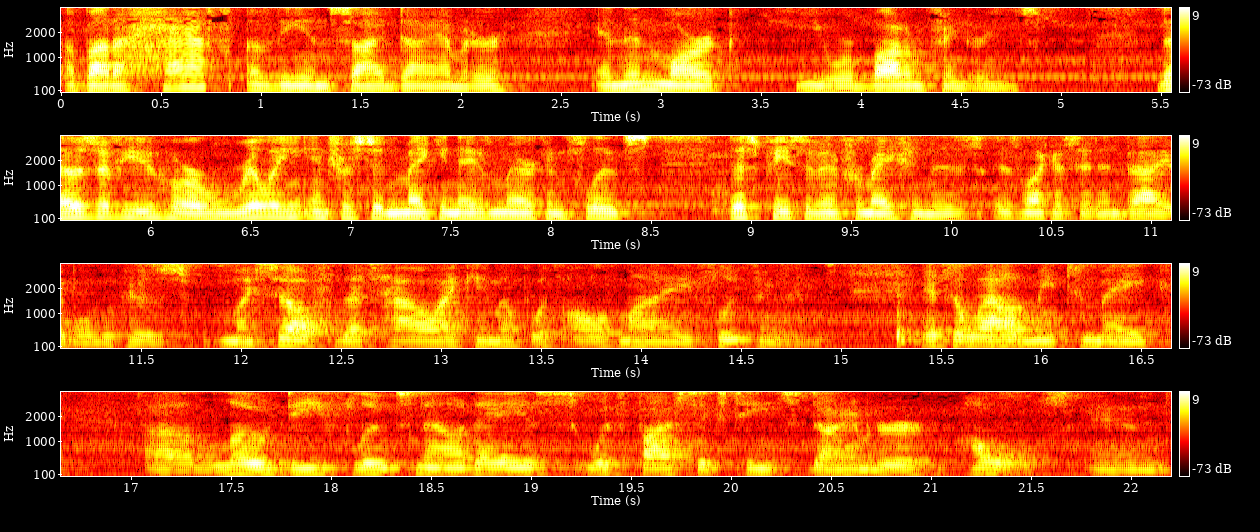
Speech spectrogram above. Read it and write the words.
about a half of the inside diameter, and then mark your bottom fingerings. Those of you who are really interested in making Native American flutes, this piece of information is, is, like I said, invaluable because myself, that's how I came up with all of my flute fingerings. It's allowed me to make uh, low D flutes nowadays with 5 16 diameter holes. And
